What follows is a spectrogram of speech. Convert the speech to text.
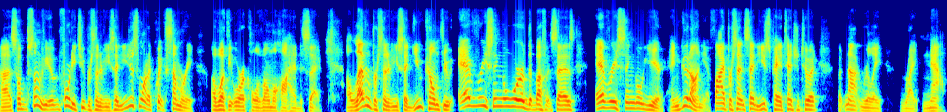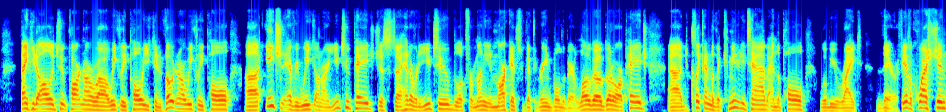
Uh, so some of you, 42% of you said you just want a quick summary of what the Oracle of Omaha had to say. 11% of you said you comb through every single word that Buffett says every single year. And good on you. 5% said you used to pay attention to it, but not really right now. Thank you to all who took part in our uh, weekly poll. You can vote in our weekly poll uh, each and every week on our YouTube page. Just uh, head over to YouTube, look for Money and Markets. We've got the green bull and the bear logo. Go to our page, uh, click under the community tab, and the poll will be right there. If you have a question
